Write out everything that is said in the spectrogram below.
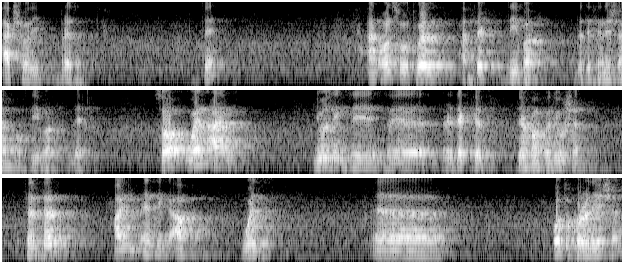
actually present. Okay? And also it will affect deeper, the definition of deeper layer. So when I am using the, the predictive deconvolution filter, I'm ending up with uh, autocorrelation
